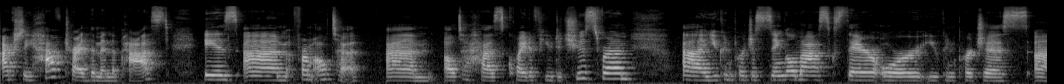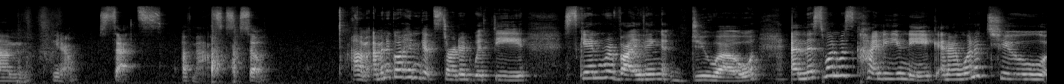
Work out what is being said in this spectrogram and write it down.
actually have tried them in the past, is um, from Ulta. Um, Ulta has quite a few to choose from. Uh, you can purchase single masks there or you can purchase, um, you know, sets of masks. So um, I'm gonna go ahead and get started with the Skin Reviving Duo. And this one was kind of unique and I wanted to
